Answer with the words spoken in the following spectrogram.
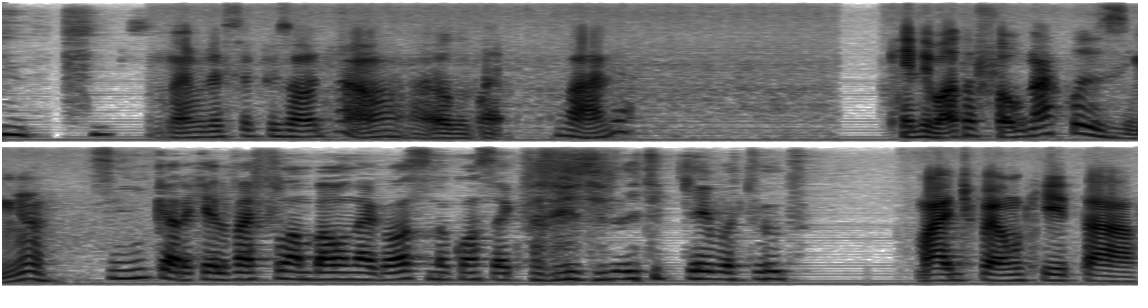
Não lembro desse episódio, não. Eu. Vale. Que ele bota fogo na cozinha. Sim, cara, que ele vai flambar o negócio, não consegue fazer direito e queima tudo. Mas, tipo, é um que tá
